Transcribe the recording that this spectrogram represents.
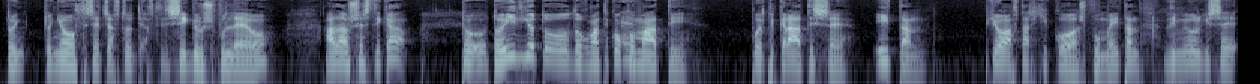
το, το νιώθεις έτσι αυτό, αυτή τη σύγκρουση που λέω, αλλά ουσιαστικά το, το ίδιο το δογματικό Ε. κομμάτι που επικράτησε ήταν πιο αυταρχικό ας πούμε, ήταν, δημιούργησε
